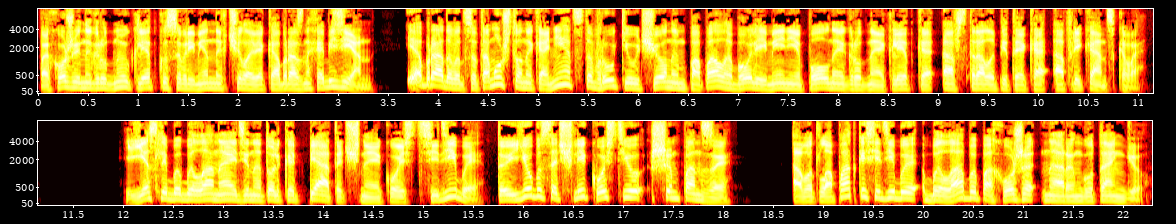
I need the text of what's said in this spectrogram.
похожие на грудную клетку современных человекообразных обезьян, и обрадоваться тому, что наконец-то в руки ученым попала более-менее полная грудная клетка австралопитека африканского. Если бы была найдена только пяточная кость сидибы, то ее бы сочли костью шимпанзе. А вот лопатка сидибы была бы похожа на орангутангю.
